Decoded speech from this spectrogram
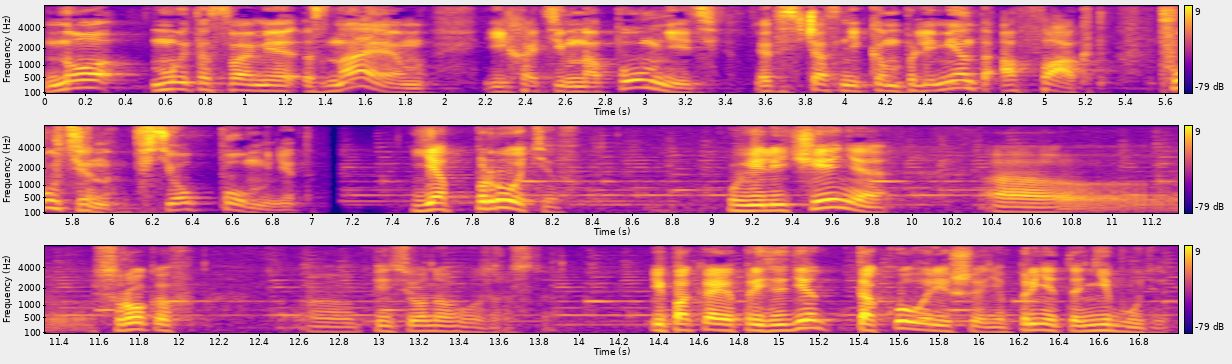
Но мы-то с вами знаем и хотим напомнить, это сейчас не комплимент, а факт. Путин все помнит. Я против увеличения э, сроков э, пенсионного возраста. И пока я президент, такого решения принято не будет.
